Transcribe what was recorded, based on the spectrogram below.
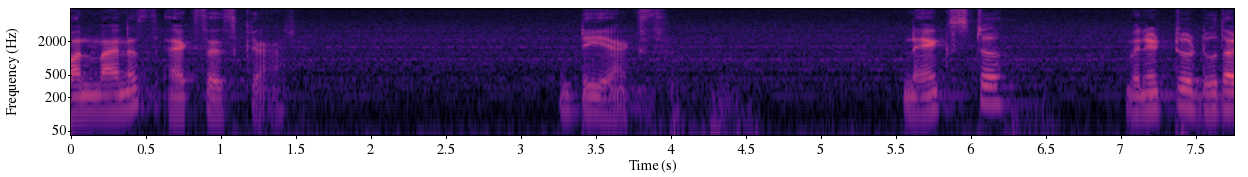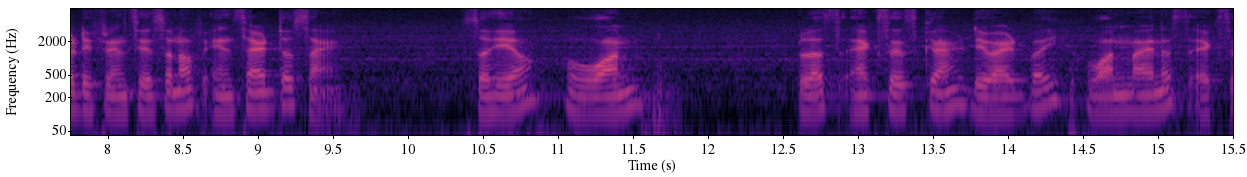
1 minus x square dx. Next we need to do the differentiation of inside the sine. So here 1 plus x square divided by 1 minus x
